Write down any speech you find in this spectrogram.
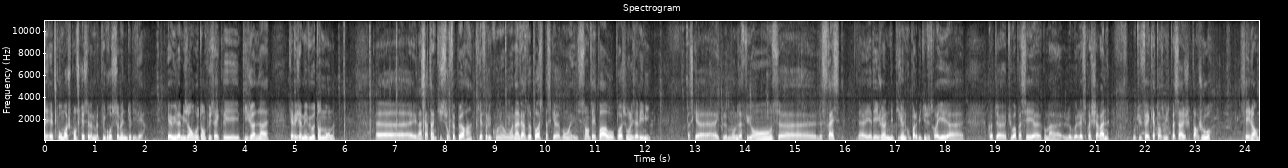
Et pour moi, je pense que c'est même la plus grosse semaine de l'hiver. Il y a eu la mise en route en plus avec les petits jeunes, là, qui n'avaient jamais vu autant de monde. Euh, il y en a certains qui se sont fait peur, hein, qu'il a fallu qu'on on inverse de poste, parce que bon, ils ne se sentaient pas au poste où on les avait mis. Parce qu'avec le monde de l'affluence, euh, le stress, euh, il y a des jeunes, des petits jeunes qui n'ont pas l'habitude de travailler quand tu vas passer comme l'Express Chavannes, où tu fais 14 000 passages par jour, c'est énorme.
